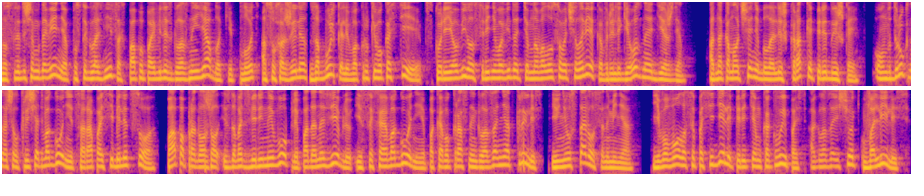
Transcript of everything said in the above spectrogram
Но в следующее мгновение в пустых глазницах папы появились глазные яблоки, плоть, а сухожилия забулькали вокруг его костей. Вскоре я увидел среднего вида темноволосого человека в религиозной одежде. Однако молчание было лишь краткой передышкой. Он вдруг начал кричать в агонии, царапая себе лицо. Папа продолжал издавать звериные вопли, падая на землю и ссыхая в агонии, пока его красные глаза не открылись и не уставился на меня. Его волосы посидели перед тем, как выпасть, а глаза и щеки валились.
